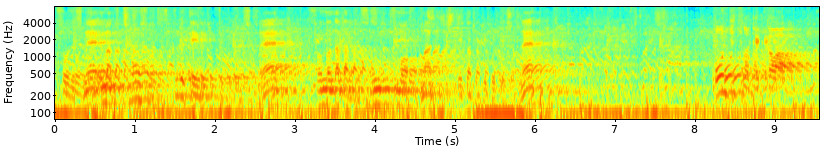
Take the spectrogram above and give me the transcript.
そうですね。うまくチャンスを作れているということですよね。そんな中で戦術もマークしていたということでしょうね。本日の結果は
